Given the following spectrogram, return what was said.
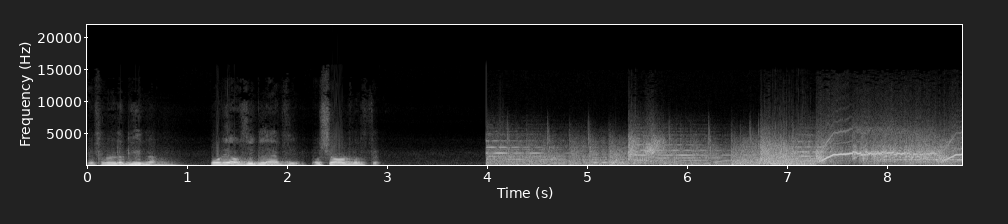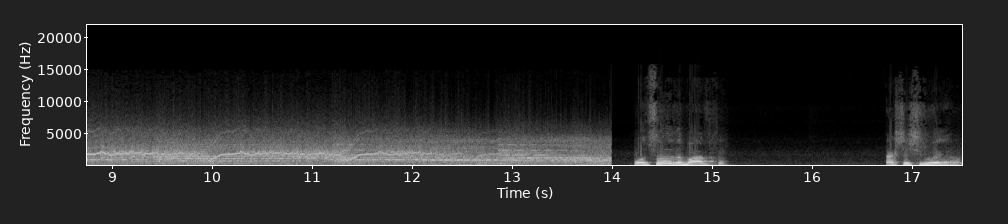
ਜੇ ਫਿਰ ਲੱਗੀ ਨਾ, ਪੂਰੀ ਹਾਊਸ ਦੀ ਕਲੈਪ ਸੀ, ਉਹ ਸ਼ਾਟ ਦੇ ਉੱਤੇ। ਉਸ ਤੋਂ ਬਾਅਦ ਫਿਰ ਐਕਸ਼ਨ ਸ਼ੁਰੂ ਹੋਇਆ।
